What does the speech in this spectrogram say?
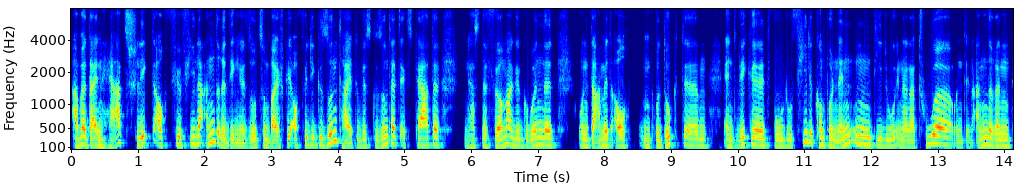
Aber dein Herz schlägt auch für viele andere Dinge, so zum Beispiel auch für die Gesundheit. Du bist Gesundheitsexperte und hast eine Firma gegründet und damit auch ein Produkt ähm, entwickelt, wo du viele Komponenten, die du in der Natur und in anderen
